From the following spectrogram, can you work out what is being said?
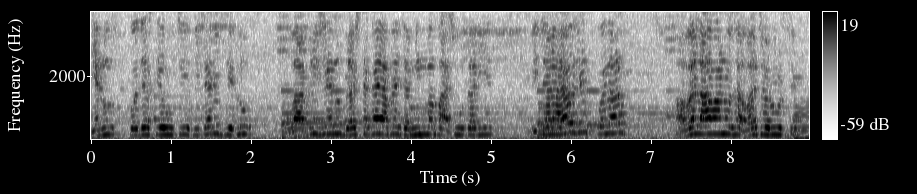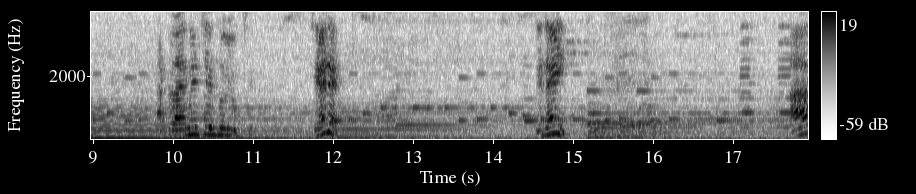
એનું કોઈ દસ એવું વિચાર્યું જેટલું વાપર્યું છે એનું દસ ટકા આપણે જમીનમાં પાછું ઉતારીએ. વિચાર આવ્યો છે કોઈ દાડો? હવે લાવવાનો છે, હવે જરૂર છે. આ ક્લાઇમેટ ચેન્જનો યુગ છે. છે ને? કે નહીં? આ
